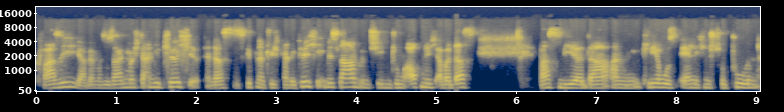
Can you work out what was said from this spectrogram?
quasi, ja, wenn man so sagen möchte, an die Kirche. Denn das, es gibt natürlich keine Kirche im Islam, im Schiidentum auch nicht, aber das, was wir da an klerusähnlichen Strukturen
